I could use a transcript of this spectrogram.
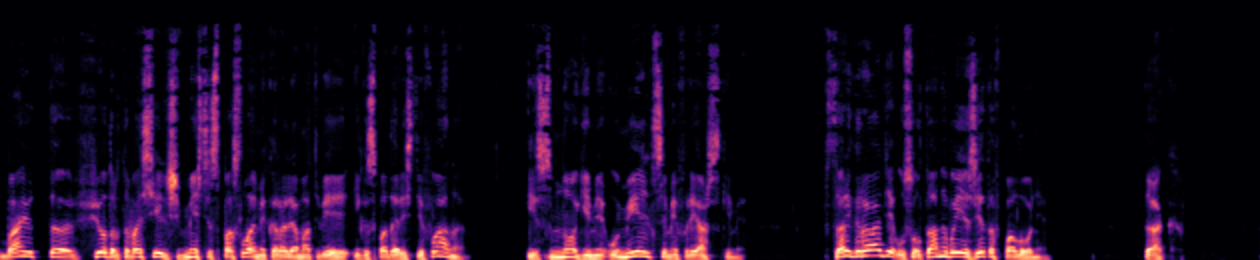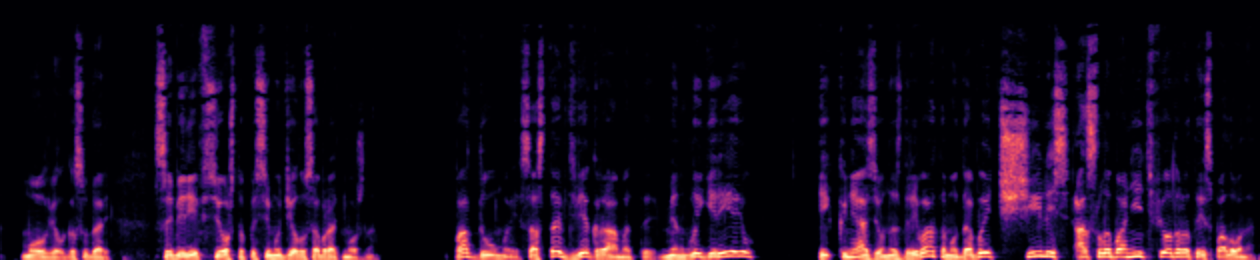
Бают-то Федор-то Васильевич вместе с послами короля Матвея и господаря Стефана и с многими умельцами фряжскими в Царьграде у султана Баязета в полоне». «Так», — молвил государь, — «собери все, что по всему делу собрать можно». Подумай, составь две грамоты Менглы-Гирею и князю Ноздреватому, дабы чились ослабонить Федора-то из полона.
